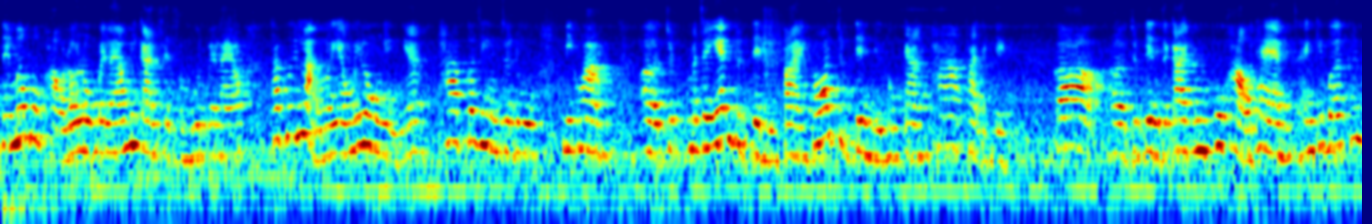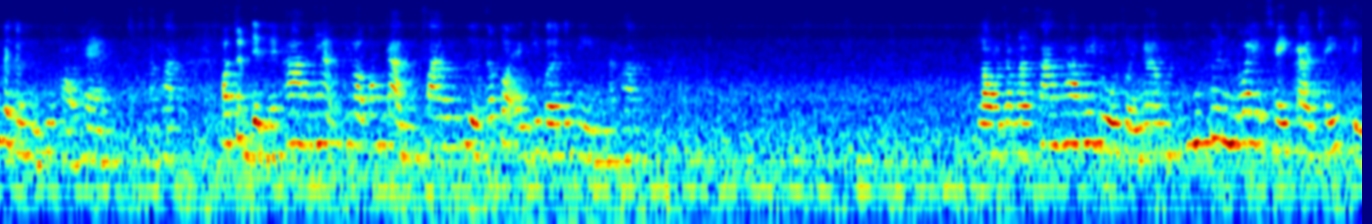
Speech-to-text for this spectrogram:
ในเมื่อภูเขาเราลงไปแล้วมีการเสร็จสมบูรณ์ไปแล้ว ถ้าพื้นหลังเรายังไม่ลงอย่างเงี้ยภาพก็ยังจะดูมีความจุดมันจะแย่งจุดเด่นไป เพราะว่าจุดเด่นอยู่ตรงกลางภาพค่ะเด็กๆ ก็จุดเด่นจะกลายเป็นภูเขาแทนแองกิเบิร์ดขึ้นไปจนถึงภูเขาแทนนะคะเพราะจุดเด่นในภาพเนี่ยที่เราต้องการสร้างก็คือเจ้าตัว Angry Bird นั่นเองนะคะเราจะมาสร้างภาพให้ดูสวยงามยิ่งขึ้นด้วยใช้การใช้สี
